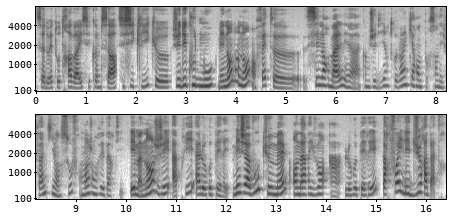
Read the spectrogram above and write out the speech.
Ça doit être au travail, c'est comme ça, c'est cyclique, euh, j'ai des coups de mou. Mais non, non, non, en fait, euh, c'est normal. Comme je dis, entre 20 et 40% des femmes qui en souffrent. Moi, j'en fais partie. Et maintenant, j'ai appris à le repérer. Mais j'avoue que même en arrivant à le repérer, parfois, il est dur à battre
